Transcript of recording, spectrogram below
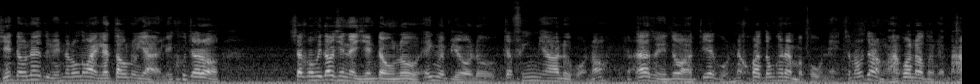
ရင်တုံတဲ့သူတွေနှလုံးသားတွေလည်းတောက်လို့ရတယ်လေခုကျတော့ ဆက်ကော်ဖီတောက်ချင်တဲ့ရင်တုံလို့အိတ်မပျော်လို့ကက်ဖင်းများလို့ပေါ့နော်အဲ့ဒါဆိုရင်တော့တရက်ကိုနှစ်ခွက်သုံးခွက်နဲ့မပုံနဲ့ကျွန်တော်တို့ကျတော့၅ခွက်လောက်တော့လည်းဘာ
